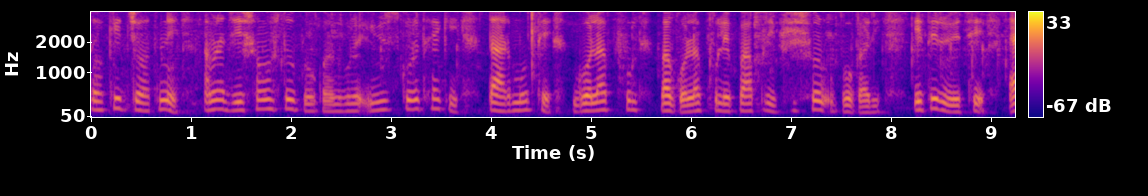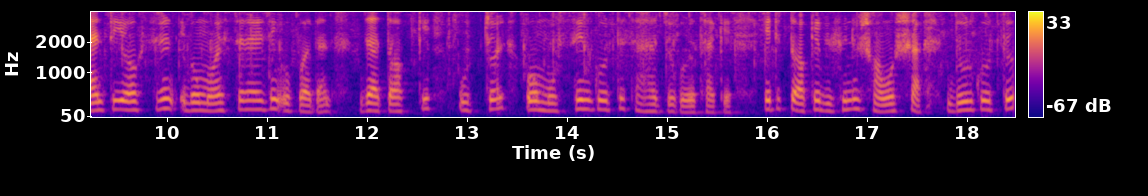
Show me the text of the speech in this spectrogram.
ত্বকের যত্নে আমরা যে সমস্ত উপকরণগুলো ইউজ করে থাকি, তার মধ্যে গোলাপ ফুল বা গোলাপ ফুলের পাপড়ি ভীষণ উপকারী। এতে রয়েছে অ্যান্টিঅক্সিডেন্ট এবং ময়েশ্চারাইজিং উপাদান যা ত্বককে উজ্জ্বল ও মসৃণ করতে সাহায্য করে থাকে। এটি ত্বকের বিভিন্ন সমস্যা দূর করতেও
